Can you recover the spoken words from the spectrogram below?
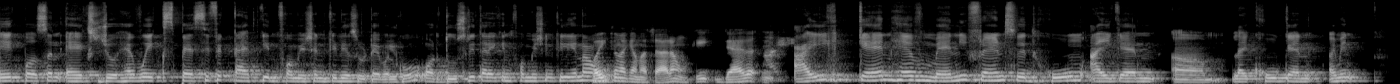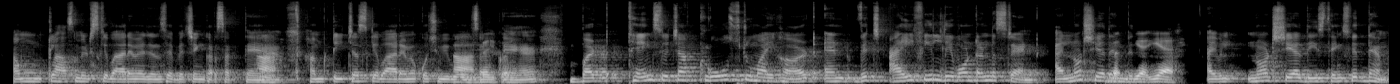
एक पर्सन एक्स जो है वो एक स्पेसिफिक टाइप की इन्फॉर्मेशन के लिए सुटेबल हो और दूसरी तरह की इन्फॉर्मेशन के लिए ना वही तो मैं कहना चाह रहा हूँ कि ज़्यादा I can have many friends with whom I can like who can I mean हम क्लासमेट्स के बारे में जिनसे बिचिंग कर सकते हैं हाँ। हम टीचर्स के बारे में कुछ भी बोल हाँ, सकते हैं but things which are close to my heart and which I feel they won't understand I not share them with yes I will not share these things with them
